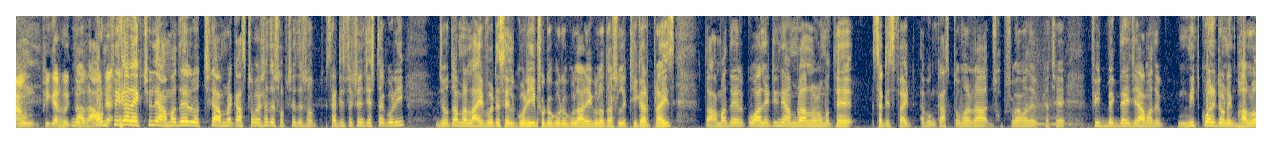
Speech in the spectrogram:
রাউন্ড ফিগার হইতো। না রাউন্ড ফিগার অ্যাকচুয়ালি আমাদের হচ্ছে আমরা কাস্টমারের সাথে সবচেয়ে সব স্যাটিসফ্যাকশন চেষ্টা করি যেহেতু আমরা লাইভ ওয়েটে সেল করি ছোটো গরুগুলো আর এগুলো তো আসলে ঠিকার প্রাইস তো আমাদের কোয়ালিটি নিয়ে আমরা আল্লাহর মধ্যে স্যাটিসফাইড এবং কাস্টমাররা সবসময় আমাদের কাছে ফিডব্যাক দেয় যে আমাদের মিট কোয়ালিটি অনেক ভালো,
